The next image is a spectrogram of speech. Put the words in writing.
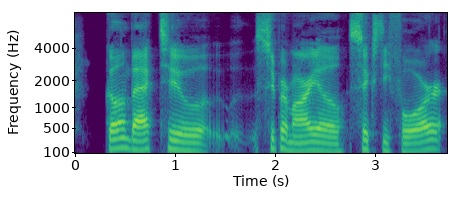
Going back to Super Mario 64,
